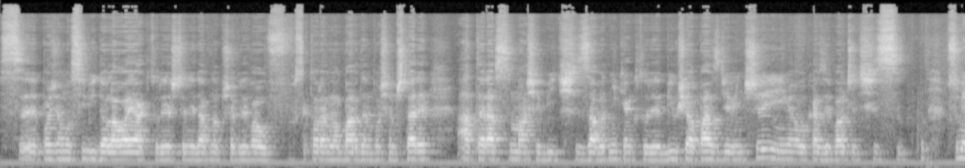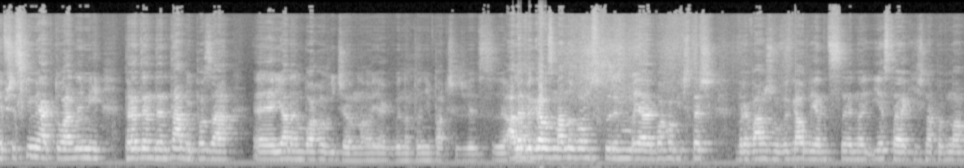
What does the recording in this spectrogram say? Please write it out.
z poziomu CB Dolawaya, który jeszcze niedawno przegrywał w sektorem Lombardem w 8-4, a teraz ma się bić z zawodnikiem, który bił się o pas 9-3 i miał okazję walczyć z w sumie wszystkimi aktualnymi pretendentami poza Janem Błachowiczem, no jakby na to nie patrzeć, więc, ale wygrał z Manową, z którym ja- Błachowicz też w rewanżu wygrał, więc e, no, jest to jakiś na pewno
